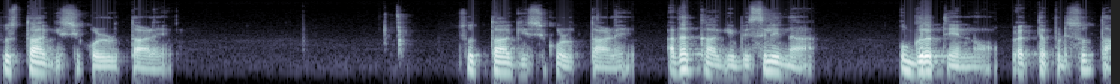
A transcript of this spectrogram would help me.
ಸುಸ್ತಾಗಿಸಿಕೊಳ್ಳುತ್ತಾಳೆ. ಸುತ್ತಾಗಿಸಿಕೊಳ್ಳುತ್ತಾಳೆ ಅದಕ್ಕಾಗಿ ಬಿಸಿಲಿನ ಉಗ್ರತೆಯನ್ನು ವ್ಯಕ್ತಪಡಿಸುತ್ತಾ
